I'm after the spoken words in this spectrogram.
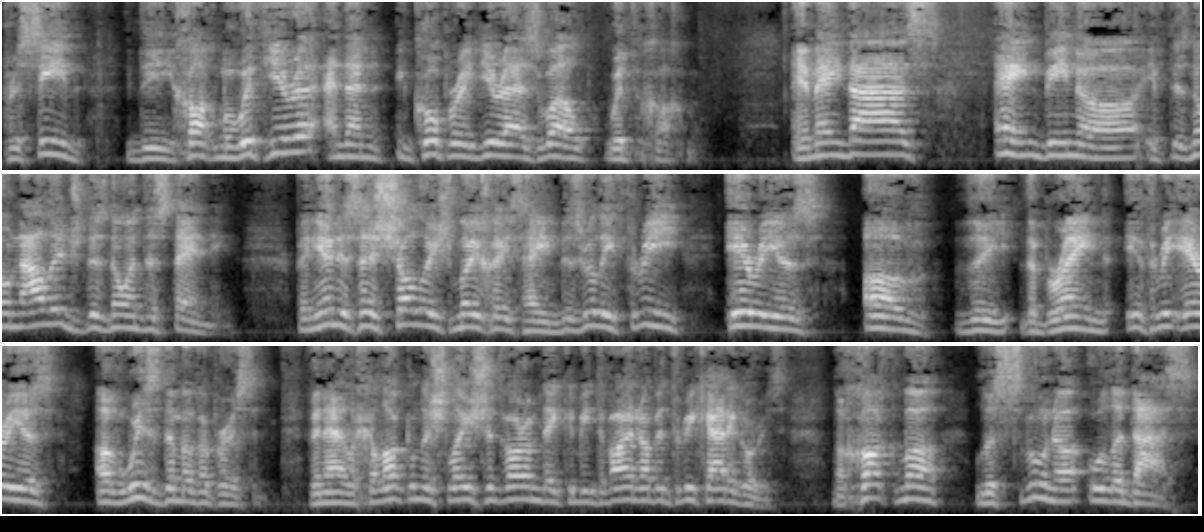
precede the chachma with yira, and then incorporate yira as well with the chachma. das ain't bina. If there's no knowledge, there's no understanding. Ben Yehuda says shalosh moiches hain. There's really three areas of the the brain, three areas of wisdom of a person. They can be divided up in three categories. The L'chokma, l'svuna, uladas.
